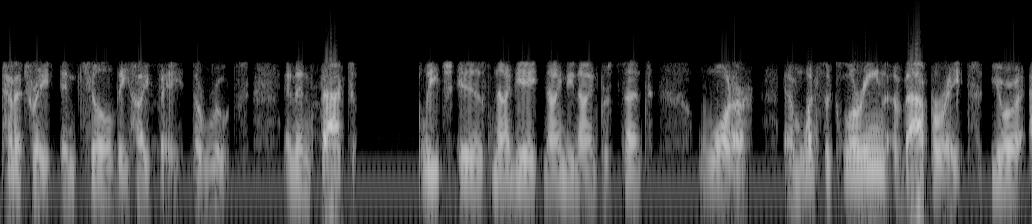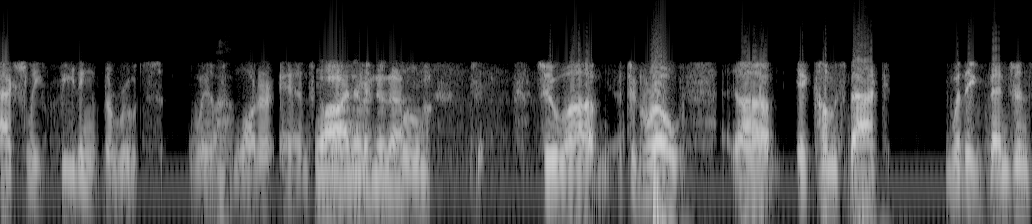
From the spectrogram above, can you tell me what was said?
penetrate and kill the hyphae, the roots. And in fact, bleach is 98, 99% water. And once the chlorine evaporates, you're actually feeding the roots with wow. water and wow, I never knew that. To uh, to grow, uh, it comes back with a vengeance,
